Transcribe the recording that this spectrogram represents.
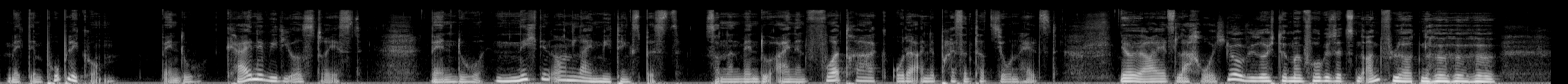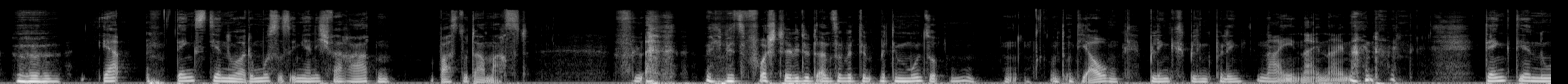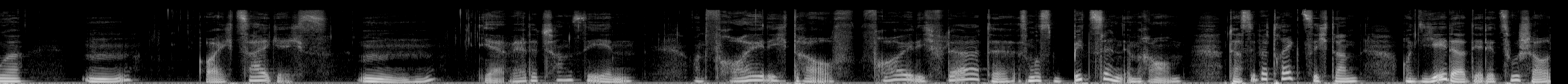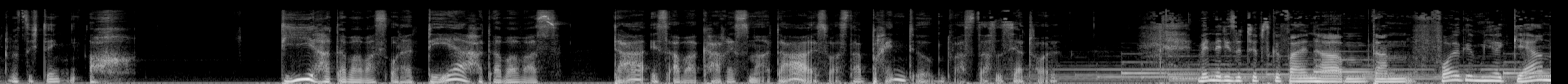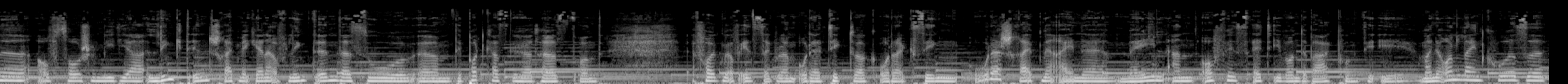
mit dem Publikum, wenn du keine Videos drehst, wenn du nicht in Online-Meetings bist, sondern wenn du einen Vortrag oder eine Präsentation hältst. Ja, ja, jetzt lach ruhig. Ja, wie soll ich denn meinem Vorgesetzten anflirten? ja, denkst dir nur, du musst es ihm ja nicht verraten, was du da machst. Wenn ich mir jetzt vorstelle, wie du dann so mit dem, mit dem Mund so hm, hm, und, und die Augen blink, blink, blink. Nein, nein, nein, nein, nein. Denk dir nur, mh, euch zeige ich's. Mh, ihr werdet schon sehen. Und freu dich drauf. Freu dich, flirte. Es muss bitzeln im Raum. Das überträgt sich dann. Und jeder, der dir zuschaut, wird sich denken, ach, die hat aber was oder der hat aber was. Da ist aber Charisma, da ist was, da brennt irgendwas. Das ist ja toll. Wenn dir diese Tipps gefallen haben, dann folge mir gerne auf Social Media, LinkedIn. Schreib mir gerne auf LinkedIn, dass du ähm, den Podcast gehört hast und folg mir auf Instagram oder TikTok oder Xing oder schreib mir eine Mail an office@yvonnebark.de. Meine Online-Kurse,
